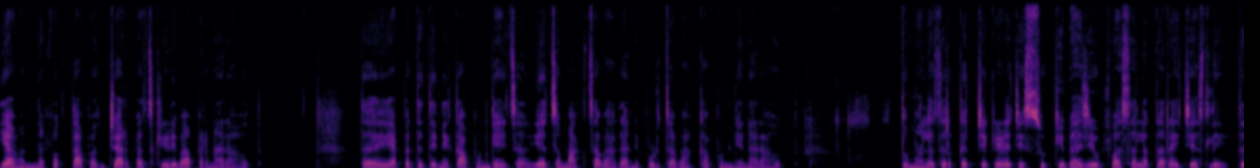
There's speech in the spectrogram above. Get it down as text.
यामधनं फक्त आपण चार पाच केळी वापरणार आहोत. तर या पद्धतीने कापून घ्यायचं. याचं मागचा भाग आणि पुढचा भाग कापून घेणार आहोत. तुम्हाला जर कच्च्या केळ्याची सुकी भाजी उपवासाला करायची असली तर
